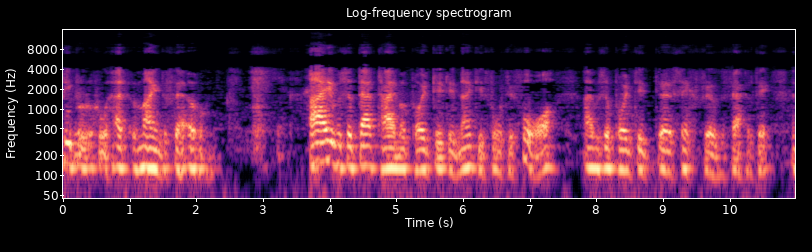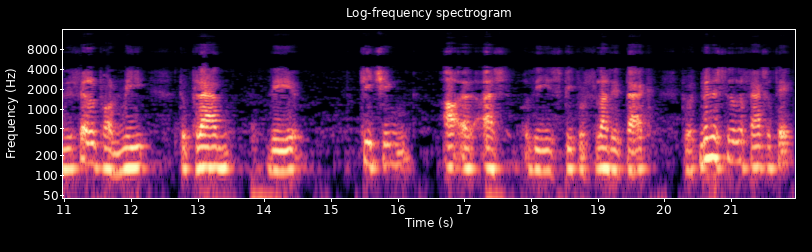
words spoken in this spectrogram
people who had a mind of their own. I was at that time appointed in 1944, I was appointed uh, Secretary of the Faculty, and it fell upon me to plan the teaching uh, as these people flooded back to administer the faculty,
